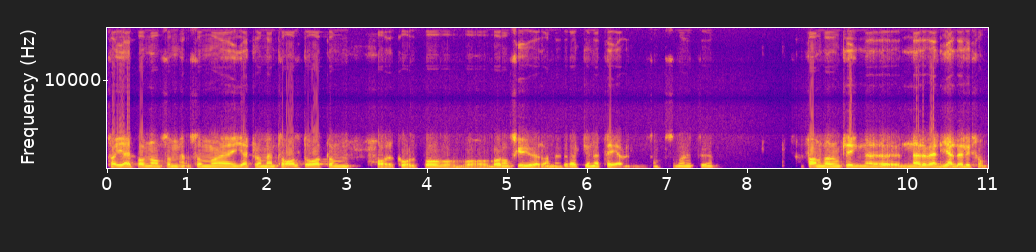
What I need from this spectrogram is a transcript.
ta hjälp av någon som, som hjälper dem mentalt och att de har koll på vad, vad de ska göra när det verkligen är tävling. Så Så man inte famlar omkring när, när det väl gäller. Liksom.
